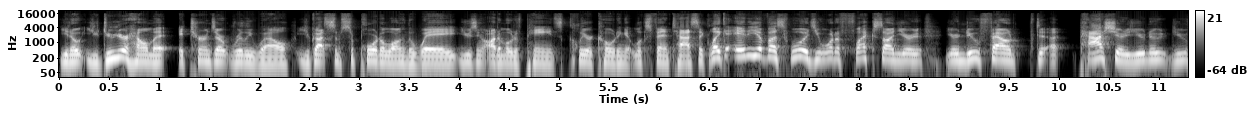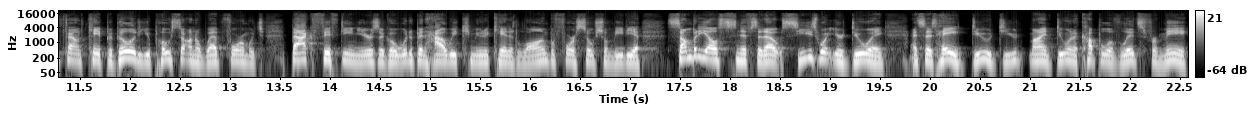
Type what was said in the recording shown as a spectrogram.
you know, you do your helmet, it turns out really well. You got some support along the way using automotive paints, clear coating. It looks fantastic. Like any of us would, you want to flex on your your newfound uh, uh, passion, your new newfound capability. You post it on a web forum, which back 15 years ago would have been how we communicated long before social media. Somebody else sniffs it out, sees what you're doing, and says, "Hey, dude, do you mind doing a couple of lids for me?"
